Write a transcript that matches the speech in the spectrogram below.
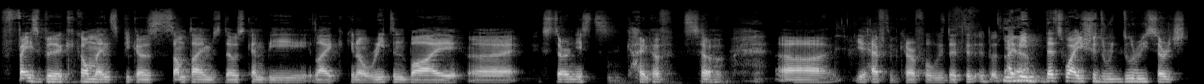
Facebook comments because sometimes those can be like you know written by uh, externists kind of. So uh, you have to be careful with that. But I mean that's why you should re- do research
